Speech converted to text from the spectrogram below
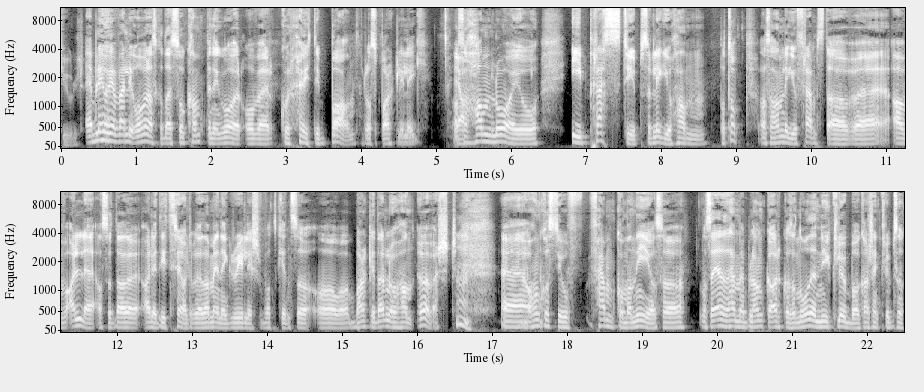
kul. Jeg ble jo veldig overraska da jeg så kampen i går over hvor høyt i banen Ross Barkley ligger. Altså, Ja. Han lå jo i presstyp, så ligger jo han på topp. Altså, Han ligger jo fremst av, eh, av alle altså da, alle de tre, på å da mener jeg Grealish, Watkins og, og Barkley. Da lå han øverst. Eh, og han koster jo 5,9, og, så- og så er det det her med blanke ark. og så Nå er det en ny klubb, og kanskje en klubb som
